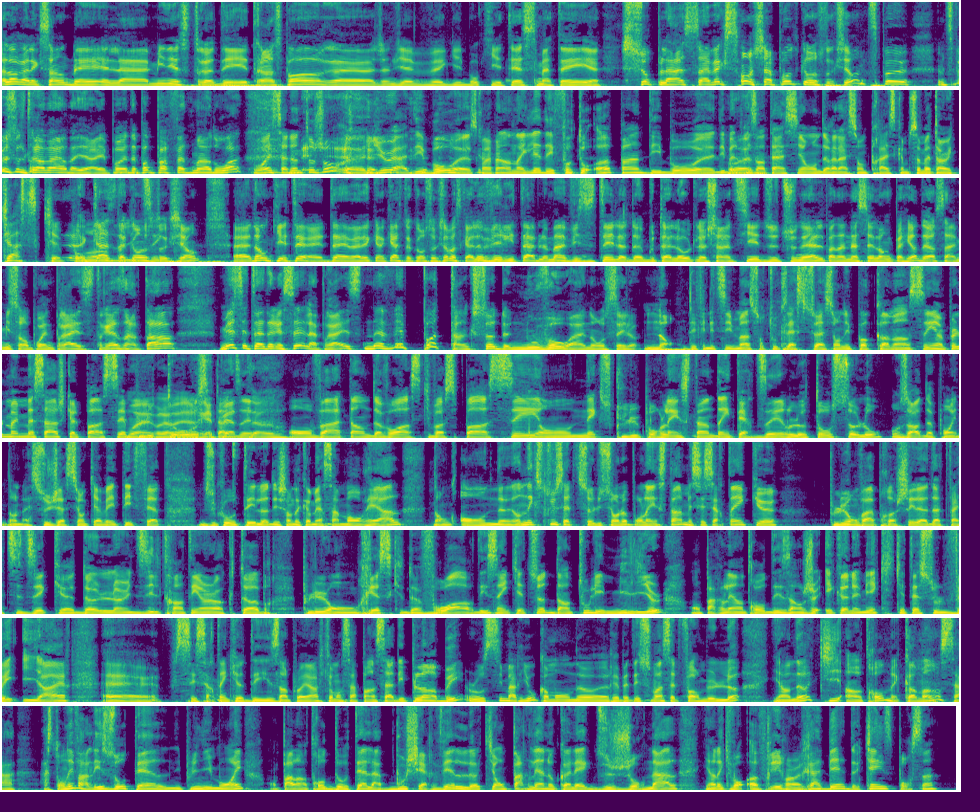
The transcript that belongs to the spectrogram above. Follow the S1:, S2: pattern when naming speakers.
S1: Alors Alexandre, ben, la ministre des Transports, euh, Geneviève Guilbeault, qui était ce matin euh, sur place avec son chapeau de construction, un petit peu, un petit peu sur le travers d'ailleurs, il pas, pas parfaitement droit.
S2: Ouais, ça donne toujours euh, lieu à des beaux, ce qu'on appelle en anglais des photos op, hein, des beaux, des belles présentations de relations de presse comme ça. Mettre un casque pour
S1: un casque de construction. donc, qui était, était, avec un casque de construction parce qu'elle a véritablement visité d'un bout à l'autre le chantier du tunnel pendant une assez longue période. D'ailleurs, ça a mis son point de presse très en retard, mais s'est adressé à la presse, n'avait pas tant que ça de nouveau à annoncer. Là.
S2: Non, définitivement, surtout que la situation n'est pas commencée. Un peu le même message qu'elle passait plus tôt, c'est-à-dire on va attendre de voir ce qui va se passer. On exclut pour l'instant d'interdire l'auto solo aux heures de pointe, dont la suggestion qui avait été faite du côté là, des chambres de commerce à Montréal. Donc on, on exclut cette solution-là pour l'instant, mais c'est certain que plus on va approcher la date fatidique de lundi le 31 octobre, plus on risque de voir des inquiétudes dans tous les milieux. On parlait entre autres des enjeux économiques qui étaient soulevés hier. Euh, c'est certain qu'il y a des employeurs qui commencent à penser à des plans B aussi, Mario, comme on a répété souvent cette formule-là. Il y en a qui, entre autres, mais commencent à, à se tourner vers les hôtels, ni plus ni moins. On parle entre autres d'hôtels à Boucherville qui ont parlé à nos collègues du journal. Il y en a qui vont offrir un rabais de 15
